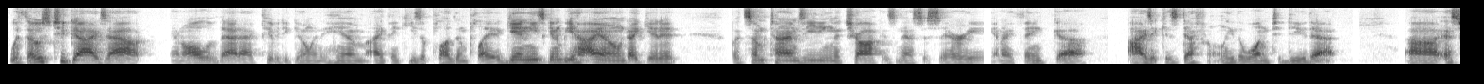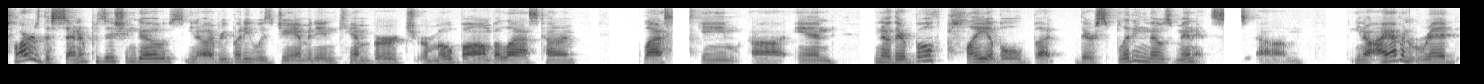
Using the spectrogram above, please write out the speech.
with those two guys out and all of that activity going to him. I think he's a plug and play. Again, he's going to be high owned. I get it but sometimes eating the chalk is necessary. And I think uh, Isaac is definitely the one to do that. Uh, as far as the center position goes, you know, everybody was jamming in Khem Birch or Mo Bamba last time, last game. Uh, and, you know, they're both playable, but they're splitting those minutes. Um, you know, I haven't read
